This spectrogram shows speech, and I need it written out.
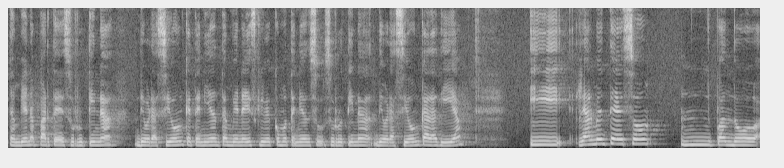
también aparte de su rutina de oración que tenían, también ella escribe cómo tenían su, su rutina de oración cada día. Y realmente eso cuando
